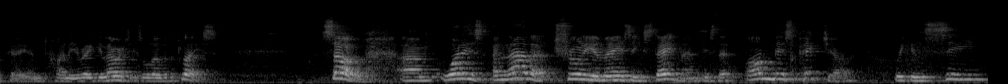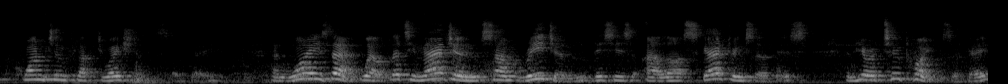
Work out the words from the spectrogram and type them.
okay, and tiny irregularities all over the place. So, um, what is another truly amazing statement is that on this picture, we can see quantum fluctuations, okay? And why is that? Well, let's imagine some region, this is our last scattering surface, and here are two points, okay?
